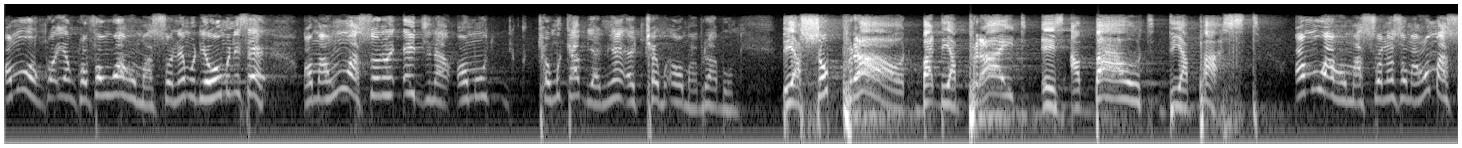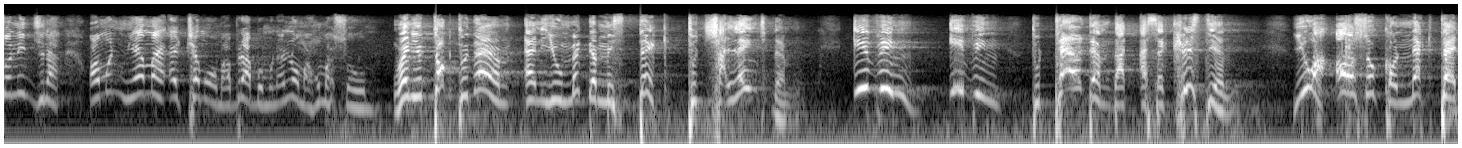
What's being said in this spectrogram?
ɔmo wɔ nkorɔ yɛ nkorɔfoɔ ho ahomaso na emu deɛ wɔn mu ni sɛ ɔmo ahomaso no egyina ɔmo twam kabea nea ɛtwam ɛwɔ eh, ɔmo abrabɔ mu They are so proud, but their pride is about their past. ɔmo wɔ ahomaso no so ɔmo ahomaso no gyina ɔmo nneɛma a ɛtwam wɔ ɔmo abrabɔ mu na ɛna ɔmo ahomaso wɔ mu When you talk to them and you make the mistake to challenge them, even even to tell them that as a Christian you are also connected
